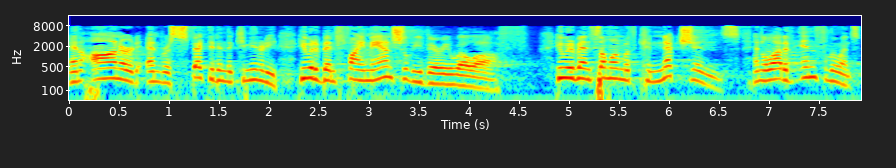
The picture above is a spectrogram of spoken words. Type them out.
and honored and respected in the community. He would have been financially very well off. He would have been someone with connections and a lot of influence.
